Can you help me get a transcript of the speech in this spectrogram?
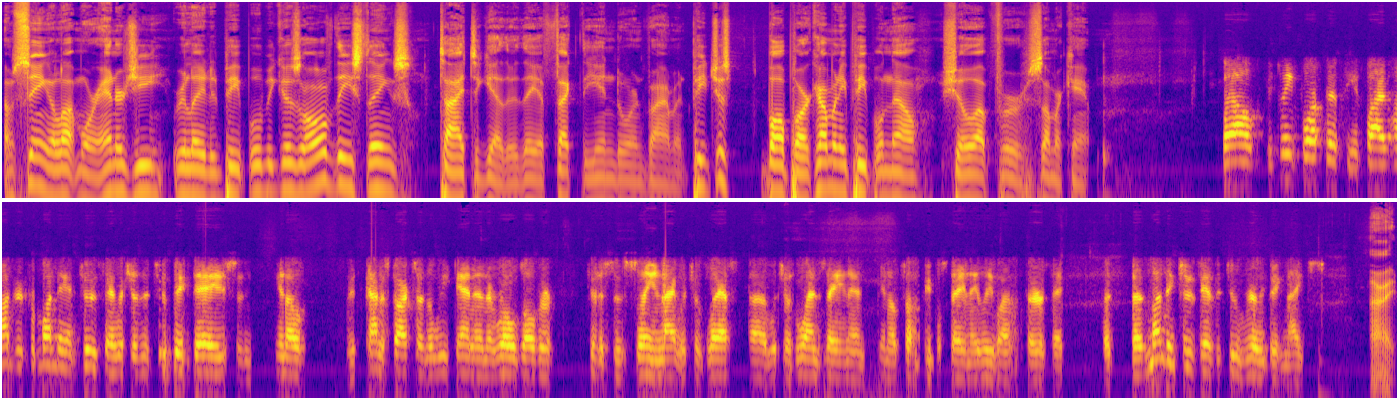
I'm seeing a lot more energy related people because all of these things tie together. They affect the indoor environment. Pete, just ballpark, how many people now show up for summer camp? Well, between 450 and 500 for Monday and Tuesday, which are the two big days, and you know, it kind of starts on the weekend and it rolls over to the Sicilian night, which was last, uh, which was Wednesday, and then you know some people stay and they leave on Thursday. But, but Monday, Tuesday are the two really big nights. All right.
